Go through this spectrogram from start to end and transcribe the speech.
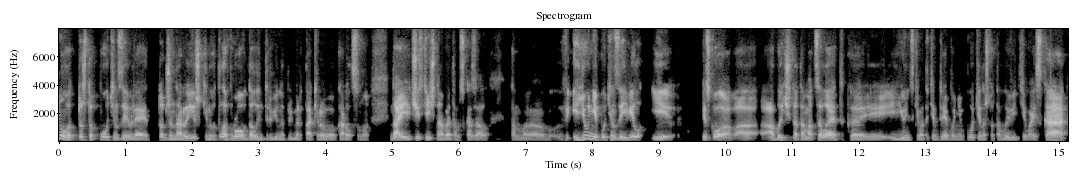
Ну, вот то, что Путин заявляет, тот же Нарышкин, вот Лавров дал интервью, например, Такеру Карлсону, да, и частично об этом сказал. Там, э, в июне Путин заявил, и Песков а, а, обычно там отсылает к июньским вот этим требованиям Путина, что там выведите войска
